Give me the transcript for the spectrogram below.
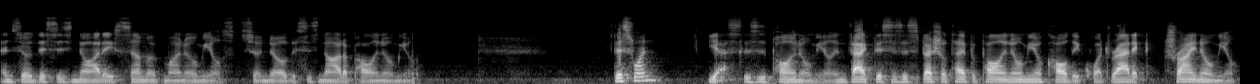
and so this is not a sum of monomials. So no, this is not a polynomial. This one, yes, this is a polynomial. In fact, this is a special type of polynomial called a quadratic trinomial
